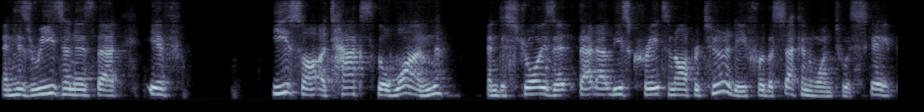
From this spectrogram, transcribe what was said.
And his reason is that if Esau attacks the one and destroys it, that at least creates an opportunity for the second one to escape.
